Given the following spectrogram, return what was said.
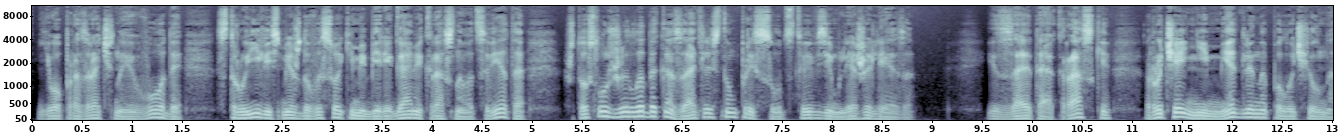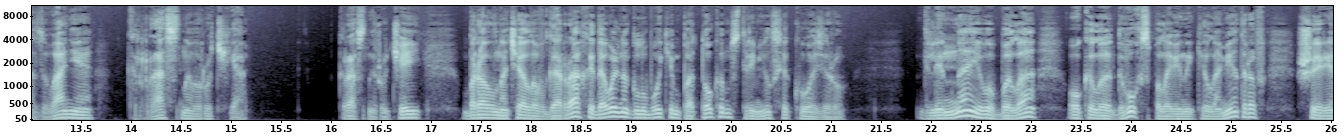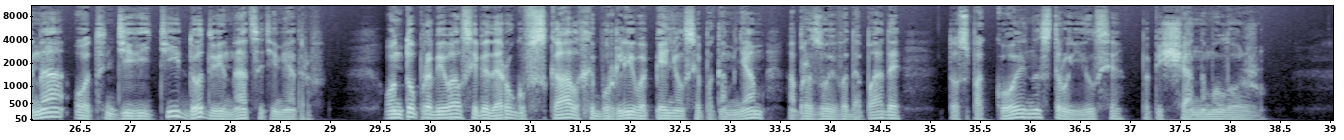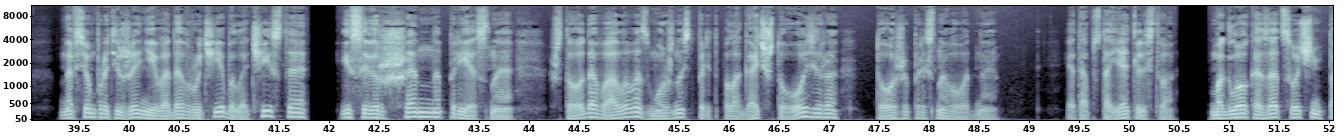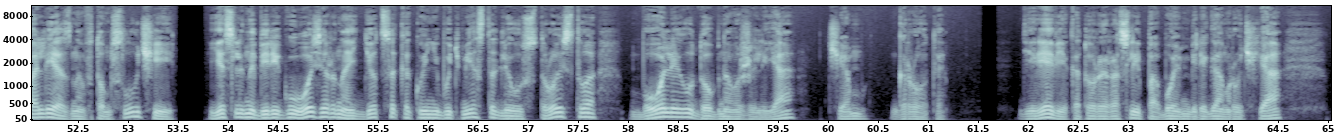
Его прозрачные воды струились между высокими берегами красного цвета, что служило доказательством присутствия в земле железа. Из-за этой окраски ручей немедленно получил название Красного ручья. Красный ручей брал начало в горах и довольно глубоким потоком стремился к озеру. Длина его была около двух с половиной километров, ширина от девяти до двенадцати метров. Он то пробивал себе дорогу в скалах и бурливо пенился по камням, образуя водопады, то спокойно струился по песчаному ложу. На всем протяжении вода в ручье была чистая и совершенно пресная, что давало возможность предполагать, что озеро тоже пресноводное. Это обстоятельство могло оказаться очень полезным в том случае, если на берегу озера найдется какое-нибудь место для устройства более удобного жилья, чем гроты. Деревья, которые росли по обоим берегам ручья,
